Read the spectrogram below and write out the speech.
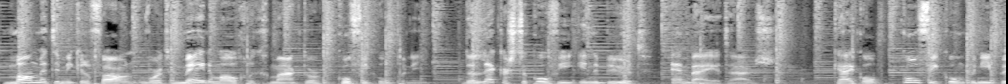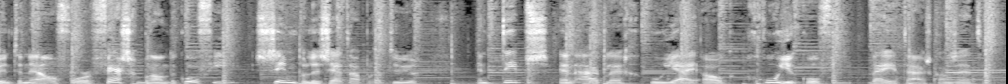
Man met de microfoon wordt mede mogelijk gemaakt door Koffie Company. De lekkerste koffie in de buurt en bij je thuis. Kijk op koffiecompany.nl voor vers gebrande koffie, simpele zetapparatuur en tips en uitleg hoe jij ook goede koffie bij je thuis kan zetten.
